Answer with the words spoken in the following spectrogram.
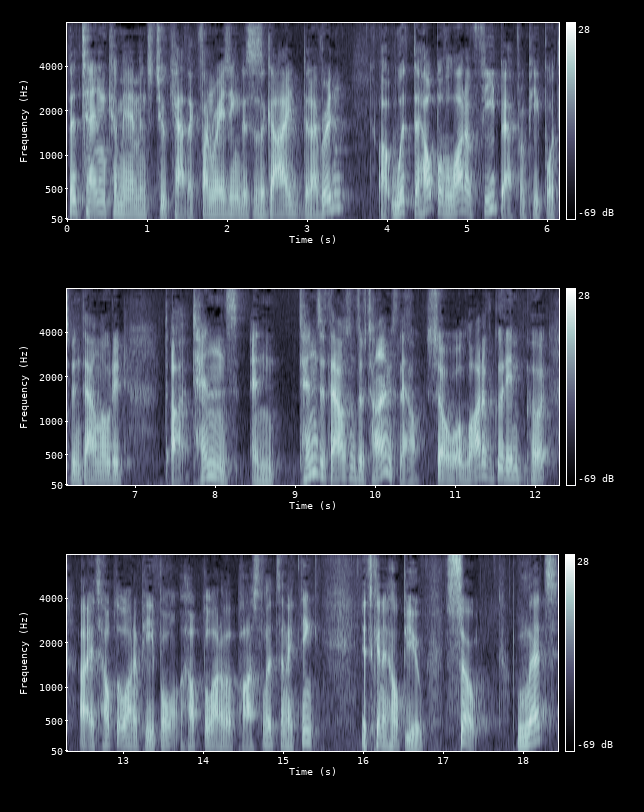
the 10 Commandments to Catholic Fundraising. This is a guide that I've written uh, with the help of a lot of feedback from people. It's been downloaded uh, tens and tens of thousands of times now. So a lot of good input. Uh, it's helped a lot of people, helped a lot of apostolates, and I think it's going to help you. So let's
